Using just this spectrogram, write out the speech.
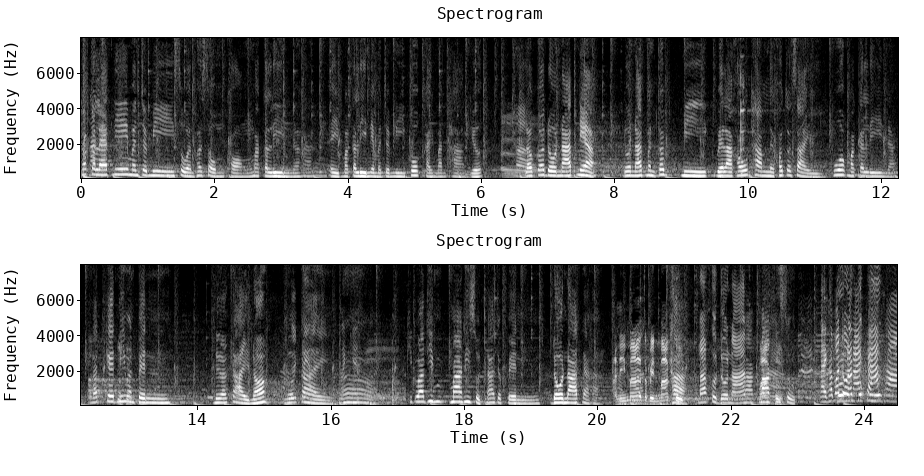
ช็อกโกแลตนี่มันจะมีส่วนผสมของมาการีนนะคะไอ้มาการีนเนี่ยมันจะมีพวกไขมันทานเยอะ เออ แล้วก็โดนัทเนี่ย โดนัทมันก็มีเวลาเขาทำเนี่ยเขาจะใส่พวกมาการีนนะนัทเก็ตนี่มันเป็นเนื้อไก่เนาะเนื้อไก่อ่าคิดว่าที่มากที่สุดน่าจะเป็นโดนัทนะคะ อันนี้มากจะเป็นมากค่ะสุด มากสุดโดนัทมามากกสุดที่สุดไหนคำว่าโดนัทคะค่ะ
